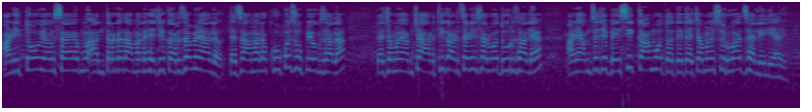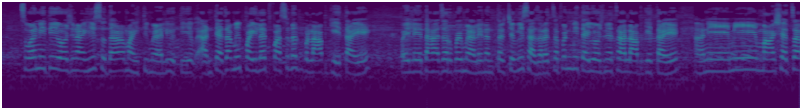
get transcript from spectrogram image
आणि तो व्यवसाय अंतर्गत आम्हाला हे जे कर्ज मिळालं त्याचा आम्हाला खूपच उपयोग झाला. त्याच्यामुळे आमच्या आर्थिक अडचणी सर्व दूर झाल्या आणि आमचं जे बेसिक काम होतं ते त्याच्यामुळे सुरुवात झालेली आहे. स्वनिधी योजना ही सुद्धा माहिती मिळाली होती आणि त्याचा मी पहिल्याचपासूनच लाभ घेत आहे. पहिले दहा हजार रुपये मिळाले नंतरचे वीस हजाराचा पण मी त्या योजनेचा लाभ घेत आहे. आणि मी माशाचा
